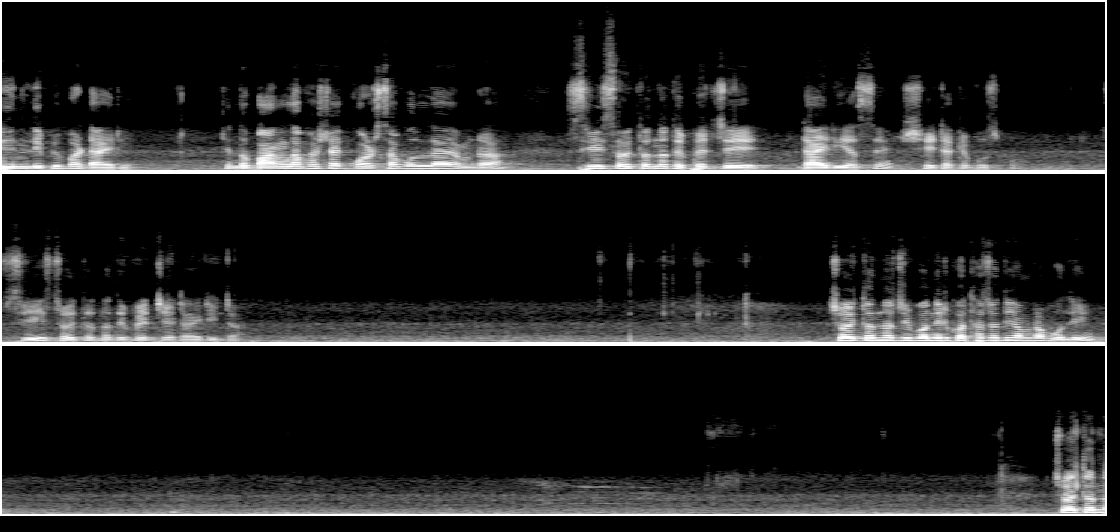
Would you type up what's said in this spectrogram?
দিনলিপি বা ডায়েরি। কিন্তু বাংলা ভাষায় করসা বললে আমরা শ্রী চৈতন্যদেবের যে ডায়েরি আছে, সেটাকে বুঝব। শ্রী চৈতন্যদেবের যে ডায়েরিটা। চৈতন্য জীবনীর কথা যদি আমরা বলি, চৈতন্য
